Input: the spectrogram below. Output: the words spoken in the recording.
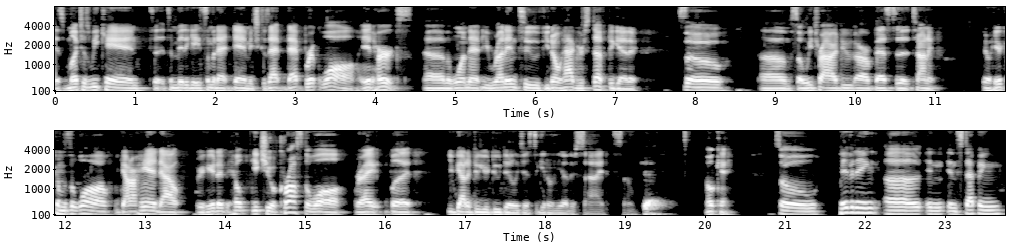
as much as we can to, to mitigate some of that damage because that, that brick wall, it hurts. Uh, the one that you run into if you don't have your stuff together. So, um, so we try to do our best to try to, you know, here comes the wall. We got our hand out. We're here to help get you across the wall, right? But you've got to do your due diligence to get on the other side. So, okay. So pivoting, uh, in, in stepping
